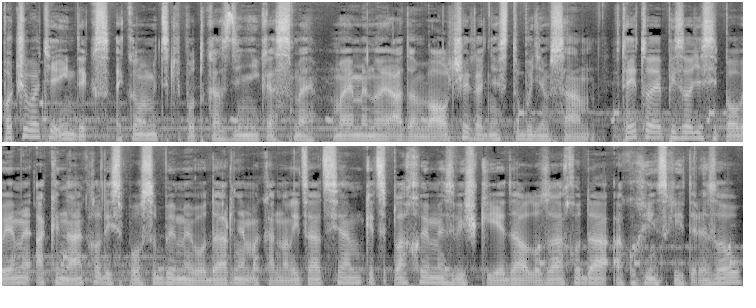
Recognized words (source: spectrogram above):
Počúvate Index, ekonomický podcast denníka SME. Moje meno je Adam Valček a dnes tu budem sám. V tejto epizóde si povieme, aké náklady spôsobujeme vodárňam a kanalizáciám, keď splachujeme zvyšky jedál do záchoda a kuchynských drezov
